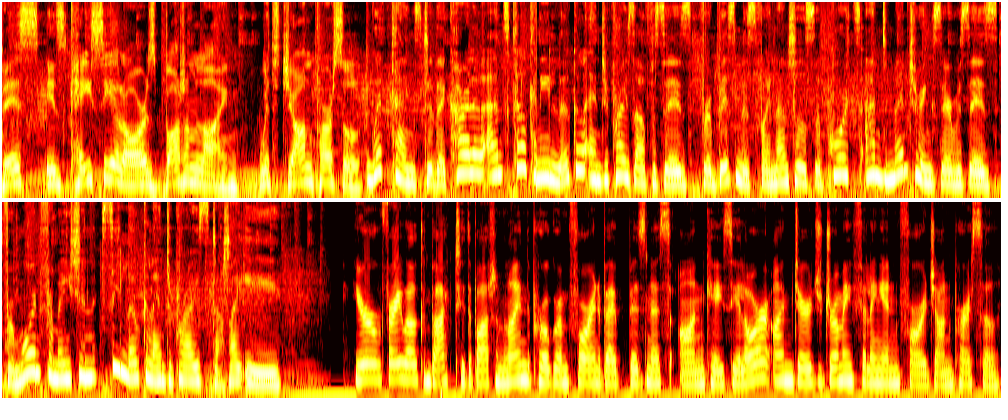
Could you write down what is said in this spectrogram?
This is KCLR's Bottom Line with John Purcell. With thanks to the Carlow and Kilkenny local enterprise offices for business financial supports and mentoring services. For more information, see localenterprise.ie. You're very welcome back to the bottom line, the programme for and about business on KCLR. I'm Deirdre Dromey filling in for John Purcell.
